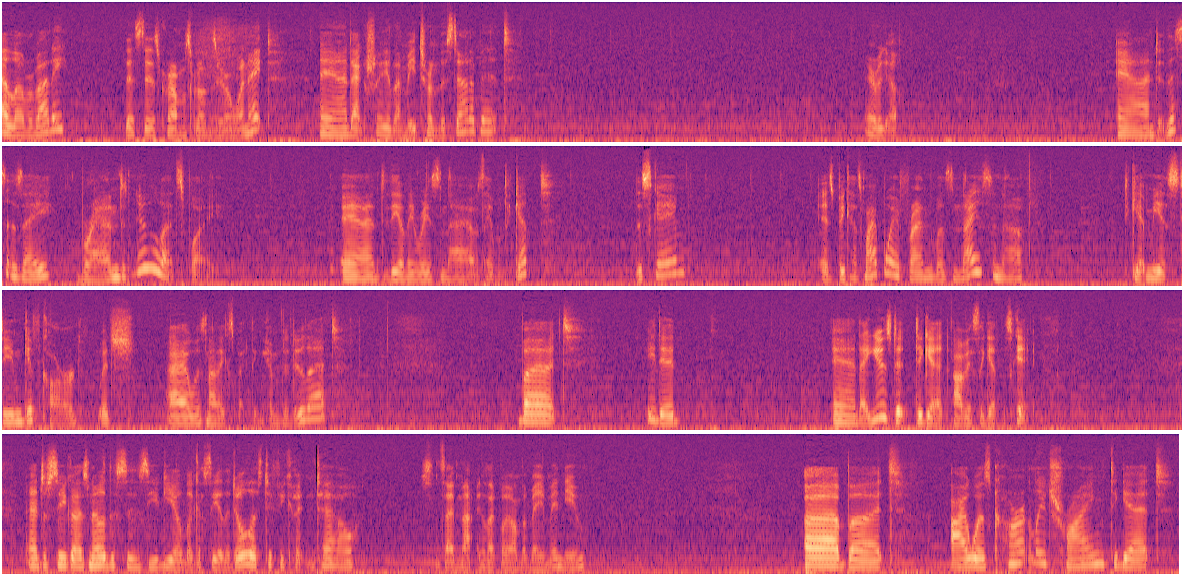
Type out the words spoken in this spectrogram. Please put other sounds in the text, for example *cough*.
Hello everybody, this is Kuramasgurl018, and actually let me turn this down a bit. There we go. And this is a brand new Let's Play. And the only reason that I was able to get this game is because my boyfriend was nice enough to get me a Steam gift card, which I was not expecting him to do that. But he did. And I used it to get, obviously, get this game. And just so you guys know, this is Yu-Gi-Oh! Legacy of the Duelist, if you couldn't tell, since I'm not exactly on the main menu. Uh, but I was currently trying to get...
